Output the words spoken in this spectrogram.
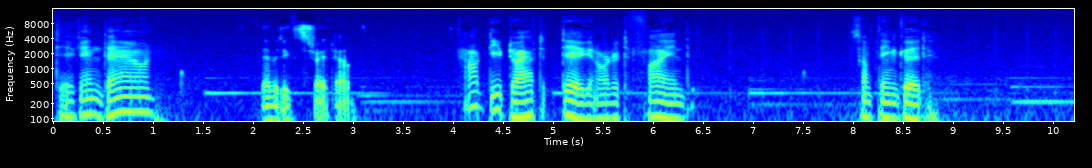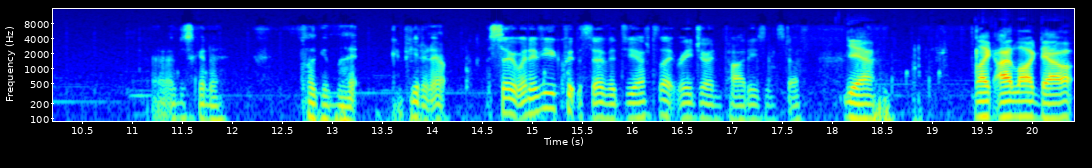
Digging down. Never dig straight down. How deep do I have to dig in order to find something good? Uh, I'm just gonna plug in my computer now. So, whenever you quit the server, do you have to like rejoin parties and stuff? Yeah. Like I logged out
